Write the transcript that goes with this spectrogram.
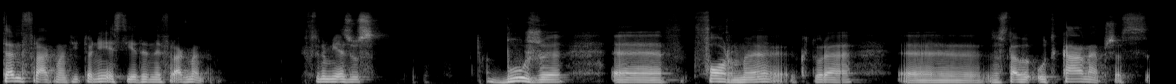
ten fragment, i to nie jest jedyny fragment, w którym Jezus burzy e, formy, które zostały utkane przez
